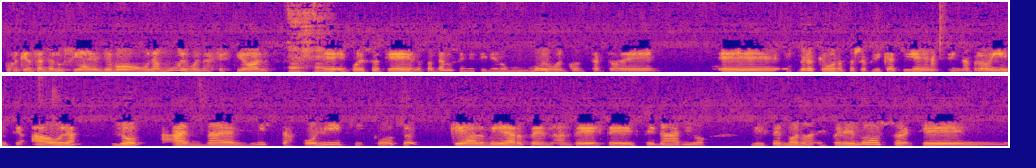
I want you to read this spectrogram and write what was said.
porque en Santa Lucía él llevó una muy buena gestión, eh, es por eso que los santaluceños tienen un muy buen concepto de él. Eh, espero que bueno se replique aquí en, la provincia. Ahora, los analistas políticos que advierten ante este escenario dicen, bueno, esperemos que,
